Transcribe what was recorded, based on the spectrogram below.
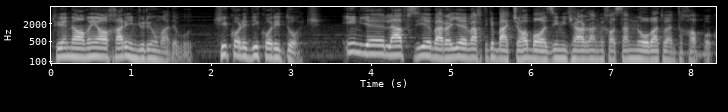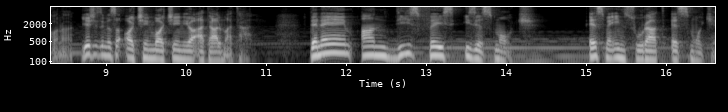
توی نامه آخر اینجوری اومده بود. هیکوری دیکوری دوک. این یه لفظیه برای وقتی که بچه ها بازی می‌کردن می‌خواستن نوبت رو انتخاب بکنن. یه چیزی مثل آچین واچین یا اتل متل. The name on this face is smoke. اسم این صورت اسموکه.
